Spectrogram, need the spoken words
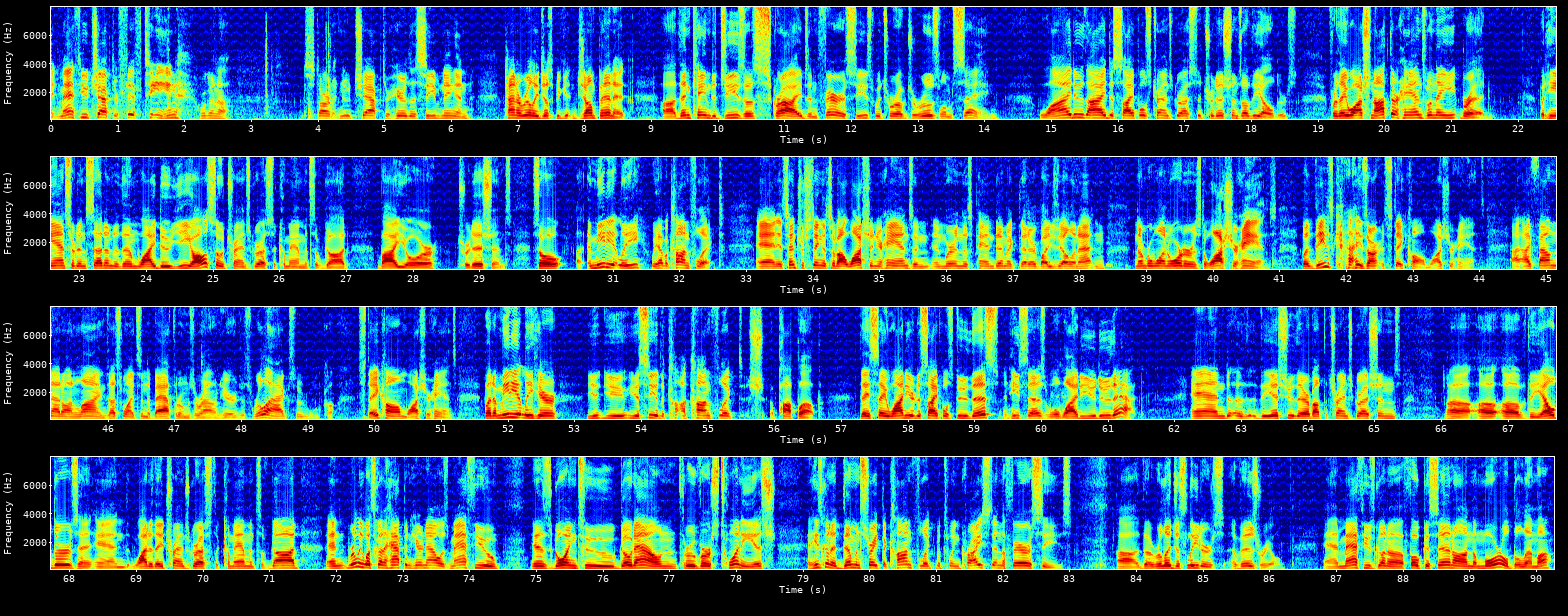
right, Matthew chapter 15. We're going to start a new chapter here this evening and kind of really just begin, jump in it. Uh, then came to Jesus scribes and Pharisees, which were of Jerusalem, saying, Why do thy disciples transgress the traditions of the elders? For they wash not their hands when they eat bread. But he answered and said unto them, Why do ye also transgress the commandments of God by your traditions? So uh, immediately we have a conflict. And it's interesting, it's about washing your hands, and, and we're in this pandemic that everybody's yelling at, and number one order is to wash your hands. But these guys aren't, stay calm, wash your hands. I, I found that online. That's why it's in the bathrooms around here. Just relax, stay calm, wash your hands. But immediately here, you, you, you see the, a conflict pop up. They say, Why do your disciples do this? And he says, Well, why do you do that? And uh, the issue there about the transgressions uh, uh, of the elders and, and why do they transgress the commandments of God. And really, what's going to happen here now is Matthew is going to go down through verse 20 ish, and he's going to demonstrate the conflict between Christ and the Pharisees, uh, the religious leaders of Israel. And Matthew's going to focus in on the moral dilemma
